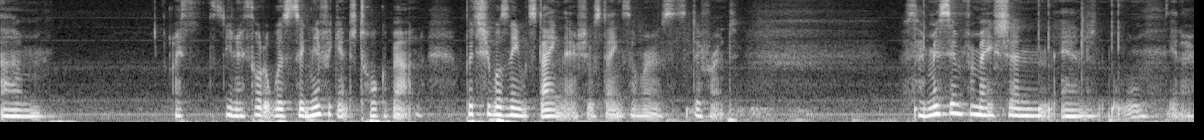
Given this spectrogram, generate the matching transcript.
um, I th- you know thought it was significant to talk about but she wasn't even staying there. She was staying somewhere else it's different. So misinformation, and you know,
